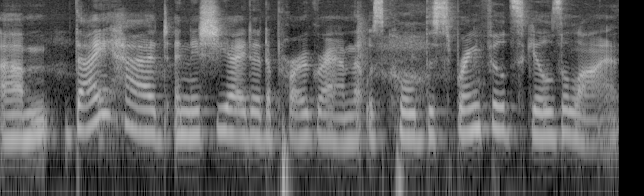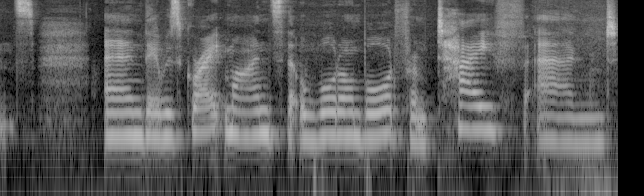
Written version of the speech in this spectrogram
Um, they had initiated a program that was called the Springfield Skills Alliance. And there was great minds that were brought on board from TAFE and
